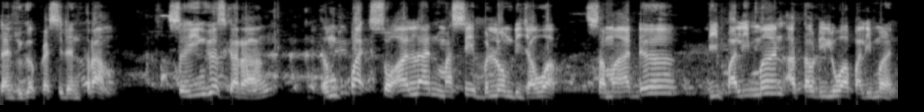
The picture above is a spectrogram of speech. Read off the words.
dan juga Presiden Trump. Sehingga sekarang empat soalan masih belum dijawab. Sama ada di parlimen atau di luar parlimen.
